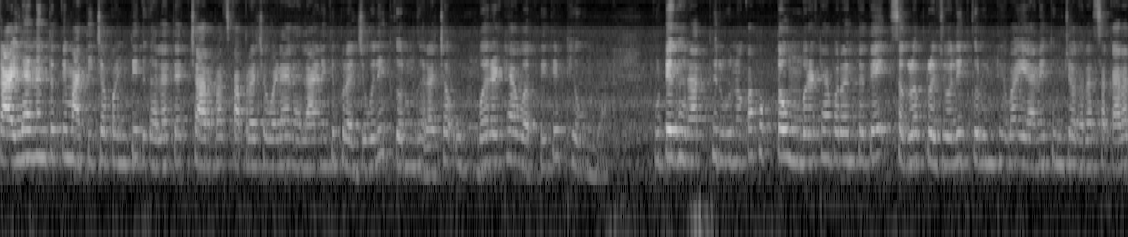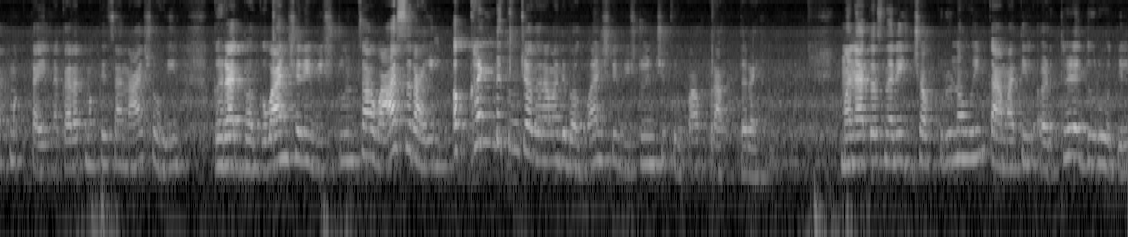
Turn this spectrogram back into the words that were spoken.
काढल्यानंतर ते मातीच्या पंटीत घाला त्यात चार पाच कापराच्या वड्या घाला आणि ते प्रज्वलित करून घराच्या उंबरठ्यावरती ते ठेवून द्या. कुठे घरात फिरवू नका फक्त उंबरठ्यापर्यंत ते सगळं प्रज्वलित करून ठेवा याने तुमच्या घरात सकारात्मकता येईल नकारात्मकतेचा नाश होईल घरात भगवान श्री विष्णूंचा वास राहील अखंड तुमच्या घरामध्ये भगवान श्री विष्णूंची कृपा प्राप्त राहील. मनात असणारी इच्छा पूर्ण होईल कामातील अडथळे दूर होतील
